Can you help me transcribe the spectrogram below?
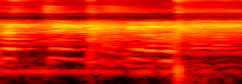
to school.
